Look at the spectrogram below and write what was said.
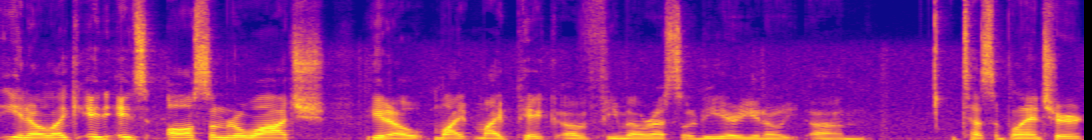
you know, like it, it's awesome to watch. You know, my my pick of female wrestler of the year. You know, um, Tessa Blanchard,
